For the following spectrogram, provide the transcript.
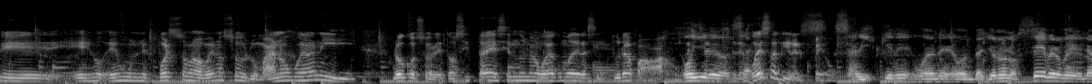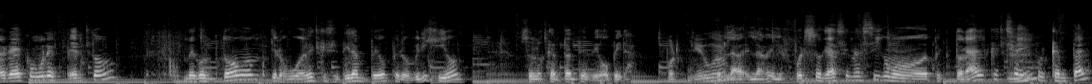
eh, es, es un esfuerzo más o menos sobrehumano, weón, y loco, sobre todo si estás haciendo una weá como de la cintura para abajo. Oye, se te puede salir el peo. ¿Sabéis quién es? Bueno, eh, onda, yo no lo sé, pero me- la verdad es como un experto. Me contó que los hueones que se tiran peos pero brígidos son los cantantes de ópera. ¿Por qué, Por weón? la- la- el esfuerzo que hacen así como pectoral, ¿cachai? Por cantar.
